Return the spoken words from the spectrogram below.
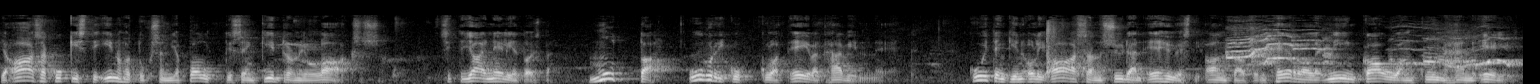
Ja Aasa kukisti inhotuksen ja poltti sen Kidronin laaksossa. Sitten jae 14. Mutta uhrikukkulat eivät hävinneet. Kuitenkin oli Aasan sydän ehyesti antautunut Herralle niin kauan kuin hän eli.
